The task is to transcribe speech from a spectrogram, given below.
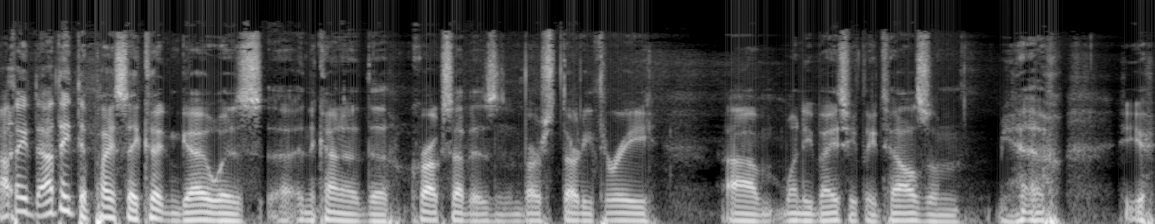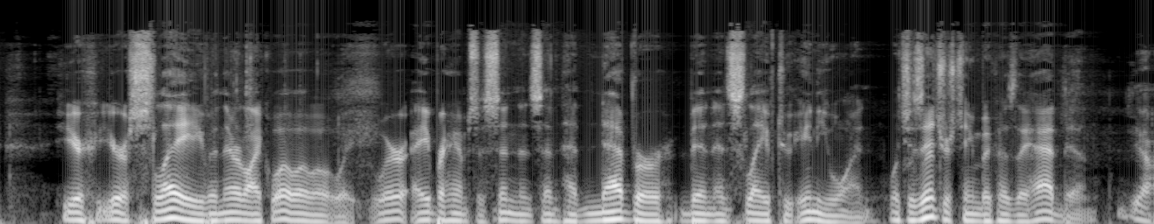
I think I think the place they couldn't go was uh, in the kind of the crux of it is in verse thirty three, um, when he basically tells them, you know, you're you're you're a slave, and they're like, whoa, whoa, whoa, wait, we're Abraham's descendants and had never been enslaved to anyone, which is interesting because they had been. Yeah.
